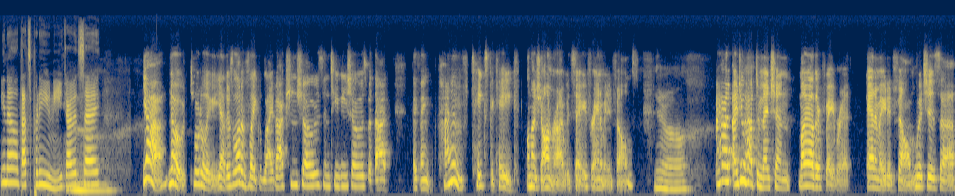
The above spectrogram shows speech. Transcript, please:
you know? That's pretty unique, I would say. Yeah, no, totally. Yeah, there's a lot of like live action shows and TV shows, but that I think kind of takes the cake on that genre, I would say, for animated films. Yeah. I had I do have to mention my other favorite animated film, which is uh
